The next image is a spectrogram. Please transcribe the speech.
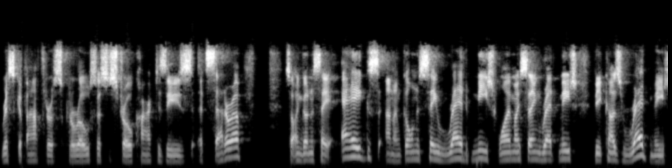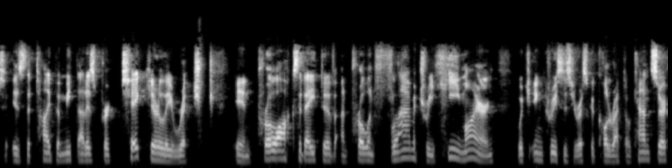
risk of atherosclerosis, stroke, heart disease, etc. So I'm going to say eggs and I'm going to say red meat. Why am I saying red meat? Because red meat is the type of meat that is particularly rich in pro-oxidative and pro-inflammatory heme iron, which increases your risk of colorectal cancer,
